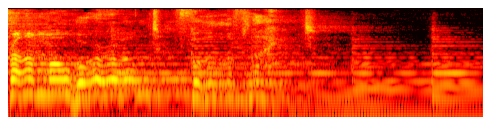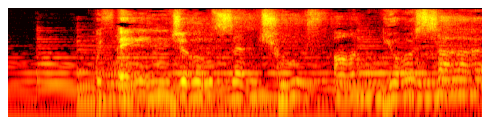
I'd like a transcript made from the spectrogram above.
from a world full of light With angels and truth on your side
